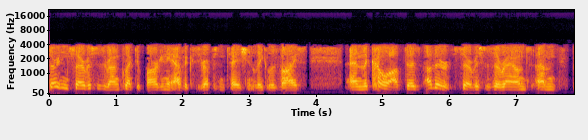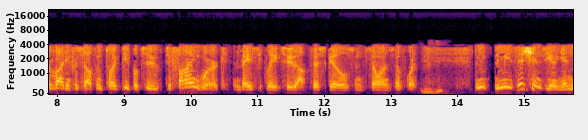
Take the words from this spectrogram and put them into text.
certain services around collective bargaining, advocacy, representation, legal advice, and the co-op does other services around um, providing for self-employed people to, to find work and basically to up their skills and so on and so forth. Mm-hmm. The, the musicians union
